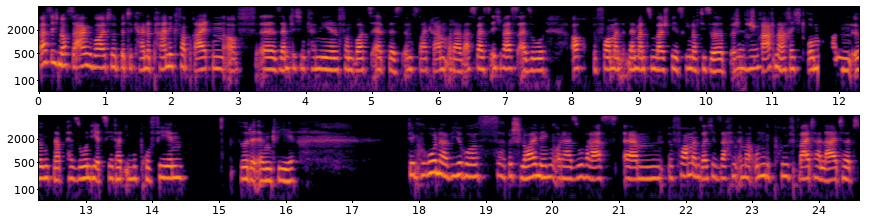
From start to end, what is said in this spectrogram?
was ich noch sagen wollte, bitte keine Panik verbreiten auf äh, sämtlichen Kanälen von WhatsApp bis Instagram oder was weiß ich was. Also auch bevor man, wenn man zum Beispiel, es ging noch diese mhm. Sprachnachricht rum von irgendeiner Person, die erzählt hat, Ibuprofen würde irgendwie den Coronavirus beschleunigen oder sowas, ähm, bevor man solche Sachen immer ungeprüft weiterleitet,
